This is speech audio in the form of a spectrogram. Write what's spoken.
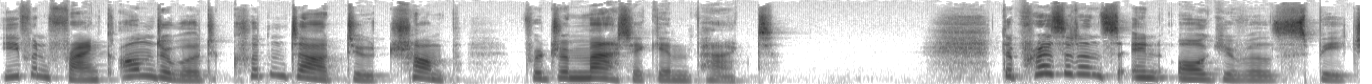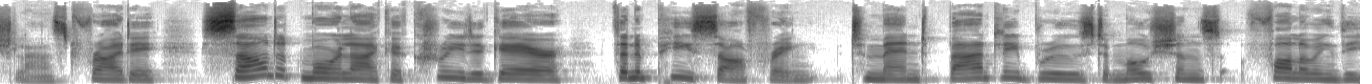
Even Frank Underwood couldn't outdo Trump for dramatic impact. The president's inaugural speech last Friday sounded more like a cri de guerre than a peace offering to mend badly bruised emotions following the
